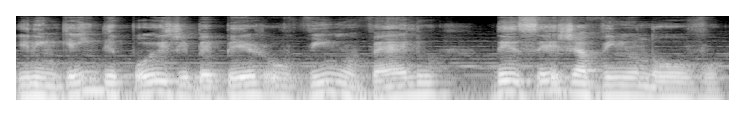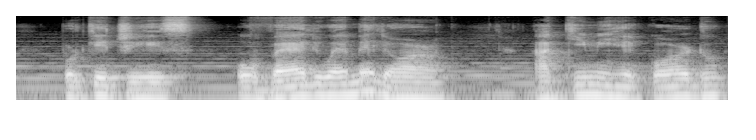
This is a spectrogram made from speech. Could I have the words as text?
e ninguém depois de beber o vinho velho deseja vinho novo, porque diz: o velho é melhor. Aqui me recordo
